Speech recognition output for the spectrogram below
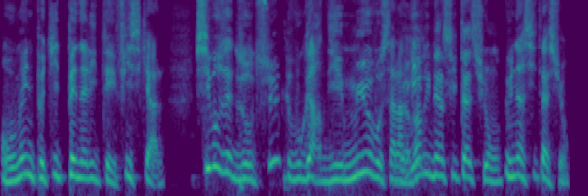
on vous met une petite pénalité fiscale. Si vous êtes au-dessus, que vous gardiez mieux vos salariés. avoir une incitation. Une incitation.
